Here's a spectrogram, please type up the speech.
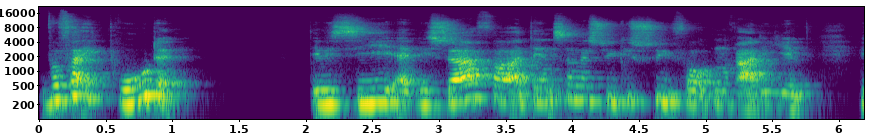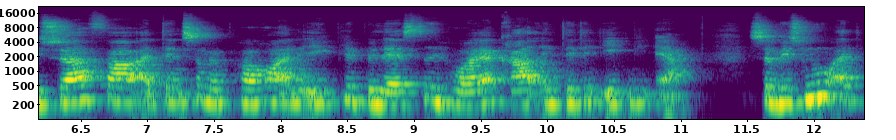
Hvorfor ikke bruge det? Det vil sige, at vi sørger for, at den, som er psykisk syg, får den rette hjælp. Vi sørger for, at den, som er pårørende, ikke bliver belastet i højere grad, end det, det egentlig er. Så hvis nu, at,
